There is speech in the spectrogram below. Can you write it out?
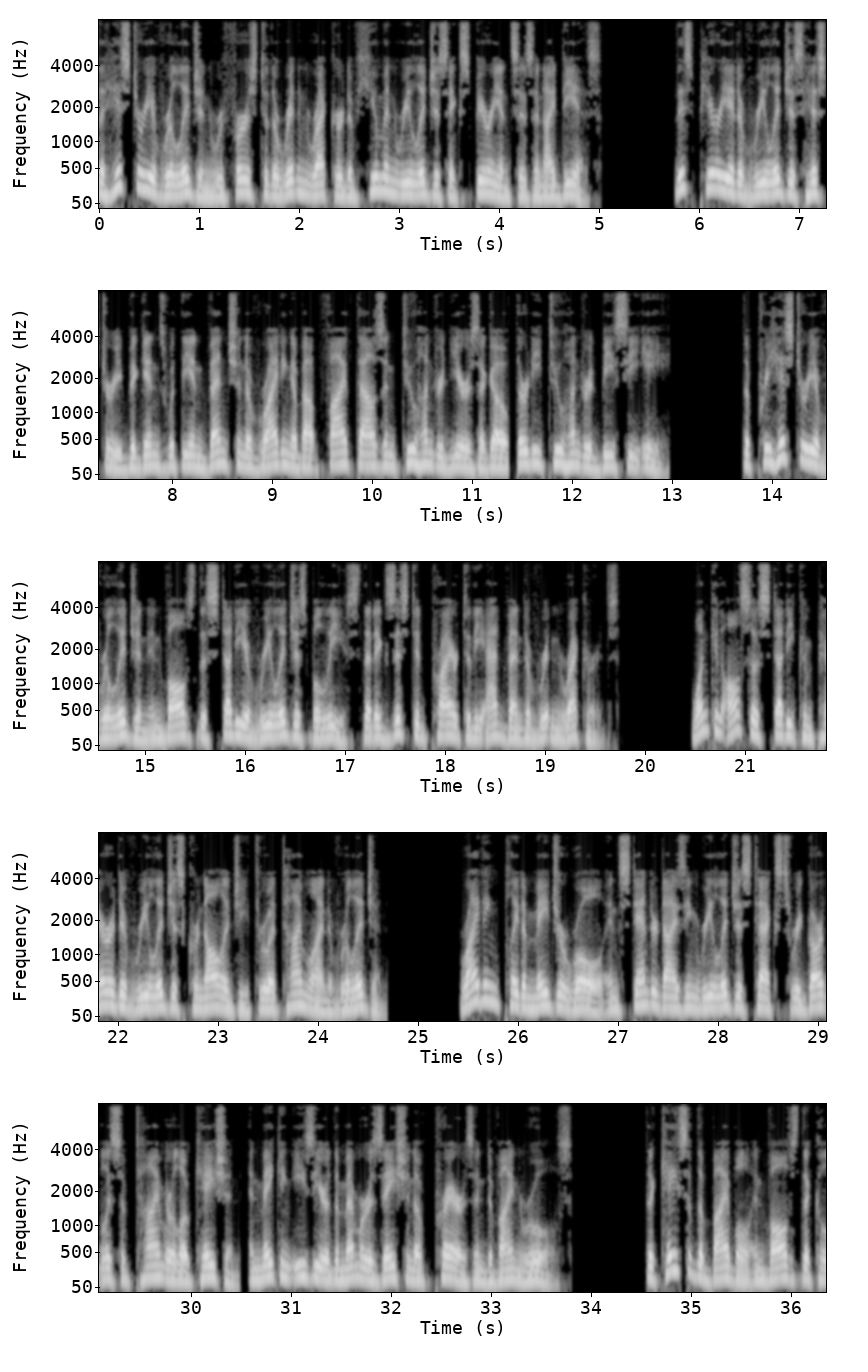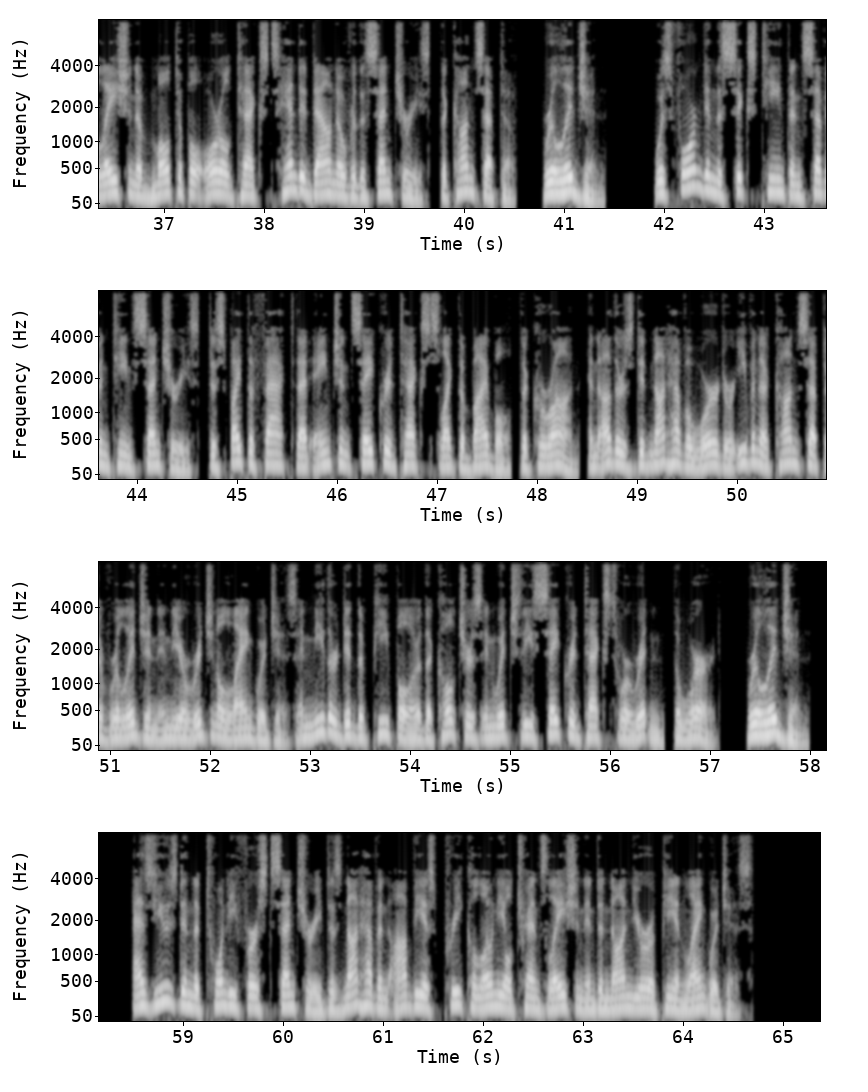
The history of religion refers to the written record of human religious experiences and ideas. This period of religious history begins with the invention of writing about 5,200 years ago 3200 BCE. The prehistory of religion involves the study of religious beliefs that existed prior to the advent of written records. One can also study comparative religious chronology through a timeline of religion. Writing played a major role in standardizing religious texts regardless of time or location, and making easier the memorization of prayers and divine rules. The case of the Bible involves the collation of multiple oral texts handed down over the centuries. The concept of religion was formed in the 16th and 17th centuries, despite the fact that ancient sacred texts like the Bible, the Quran, and others did not have a word or even a concept of religion in the original languages and neither did the people or the cultures in which these sacred texts were written. The word religion as used in the 21st century does not have an obvious pre-colonial translation into non-European languages.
